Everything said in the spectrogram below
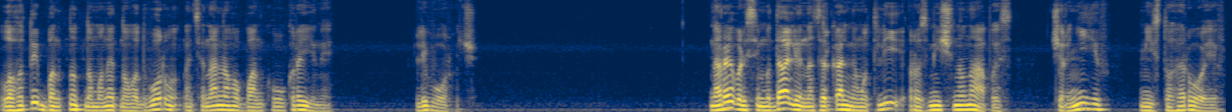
Логотип банкнотно-монетного двору Національного банку України. Ліворуч. На реверсі медалі на дзеркальному тлі розміщено напис Чернігів місто героїв,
